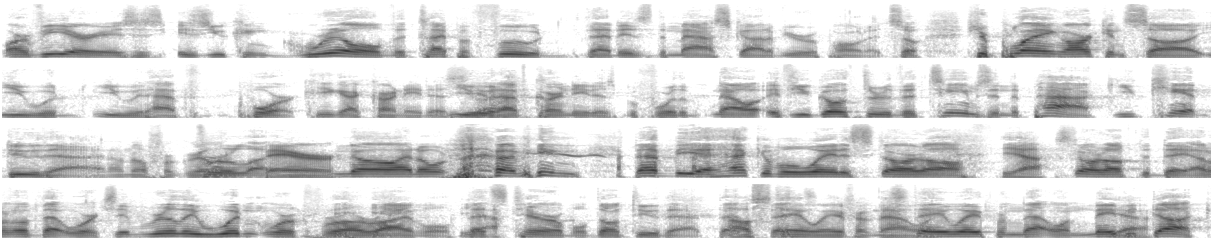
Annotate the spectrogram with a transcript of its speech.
RV areas is, is you can grill the type of food that is the mascot of your opponent. So if you're playing Arkansas, you would you would have pork. You got carnitas. You would have carnitas before the. Now, if you go through the teams in the Pac, you can't do that. I don't know if we're for grilling like- bear. No, I don't. I mean, that'd be a heck of a way to start off. Yeah. Start off the day. I don't know if that works. It really wouldn't work for our rival. Yeah. That's terrible. Don't do that. That- I'll stay away from that Stay one. away from that one. Maybe Yeah. duck.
